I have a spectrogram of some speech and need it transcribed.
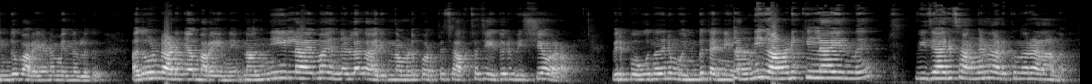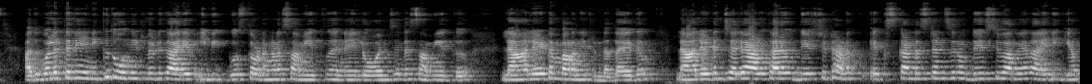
എന്ത് പറയണം എന്നുള്ളത്. അതുകൊണ്ടാണ് ഞാൻ പറയുന്നത് നന്ദിയില്ലായ്മ എന്നുള്ള കാര്യം നമ്മൾ പുറത്ത് ചർച്ച ചെയ്തൊരു വിഷയമാണ് ഇവർ പോകുന്നതിന് മുൻപ് തന്നെ നന്ദി കാണിക്കില്ല എന്ന് വിചാരിച്ച് അങ്ങനെ നടക്കുന്ന ഒരാളാണ്. അതുപോലെ തന്നെ എനിക്ക് തോന്നിയിട്ടുള്ള ഒരു കാര്യം ഈ ബിഗ് ബോസ് തുടങ്ങുന്ന സമയത്ത് തന്നെ ലോഞ്ചിന്റെ സമയത്ത് ലാലേട്ടൻ പറഞ്ഞിട്ടുണ്ട്. അതായത് ലാലേട്ടൻ ചില ആൾക്കാരെ ഉദ്ദേശിച്ചിട്ടാണ് എക്സ് കണ്ടസ്റ്റൻസിനെ ഉദ്ദേശിച്ച് പറഞ്ഞതായിരിക്കാം.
